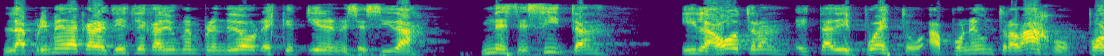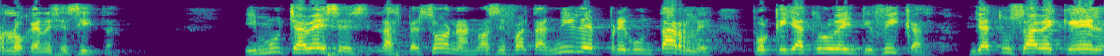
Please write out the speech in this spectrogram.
La primera característica de un emprendedor es que tiene necesidad. Necesita y la otra está dispuesto a poner un trabajo por lo que necesita. Y muchas veces las personas no hace falta ni le preguntarle, porque ya tú lo identificas, ya tú sabes que él,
